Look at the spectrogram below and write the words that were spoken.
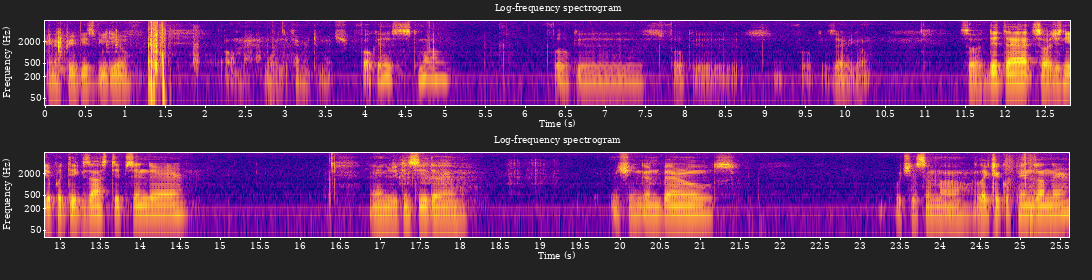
in a previous video. Oh man, I'm moving the camera too much. Focus, come on. Focus, focus, focus. There we go. So I did that. So I just need to put the exhaust tips in there. And you can see the machine gun barrels, which is some uh, electrical pins on there.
